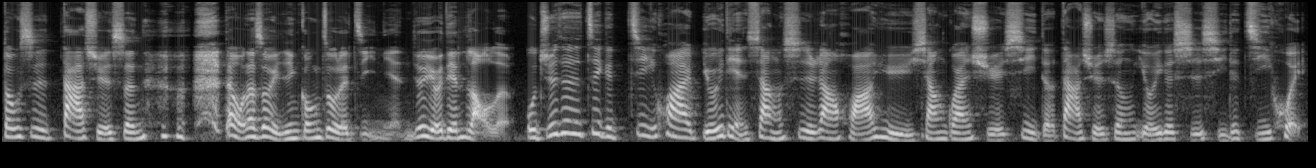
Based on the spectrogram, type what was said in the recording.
都是大学生。但我那时候已经工作了几年，就有点老了。我觉得这个计划有一点像是让华语相关学系的大学生有一个实习的机会。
